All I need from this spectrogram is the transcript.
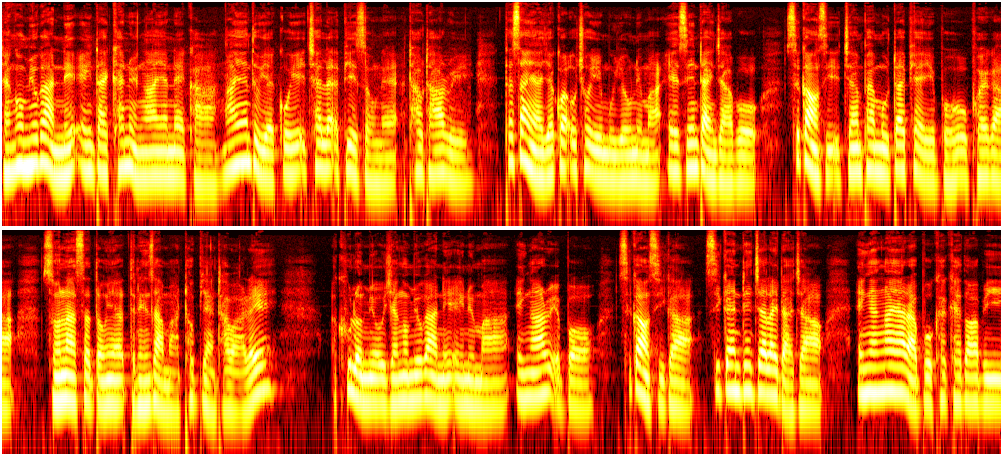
ရန်ကုန်မြို့ကနေအိမ်တိုက်ခန်းတွေငားရမ်းတဲ့အခါငားရမ်းသူရဲ့ကိုယ်ရေးအချက်လက်အပြည့်စုံနဲ့အထောက်အထားတွေသက်ဆိုင်ရာရက်ကွက်အုပ်ချုပ်ရေးမှူးရုံးတွေမှာအဲစင်းတိုင်ကြဖို့စစ်ကောင်စီအကြမ်းဖက်မှုတိုက်ဖျက်ရေးဗဟိုအဖွဲ့ကဇွန်လ23ရက်သတင်းစာမှာထုတ်ပြန်ထားပါတယ်။အခုလိုမျိုးရန်ကုန်မြို့ကနေအိမ်တွေမှာအိမ်ငားတွေအပေါ်စစ်ကောင်စီကစီကံတင်ကျပ်လိုက်တာကြောင့်အိမ်ငားငားရတာပိုခက်ခဲသွားပြီး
